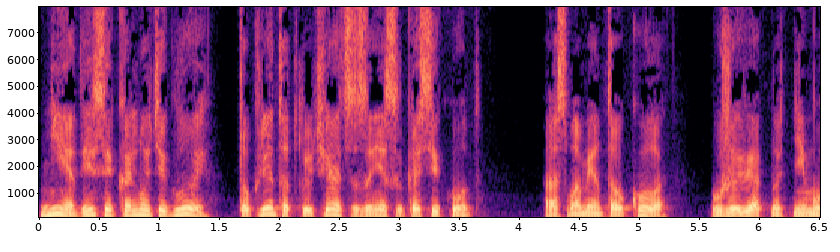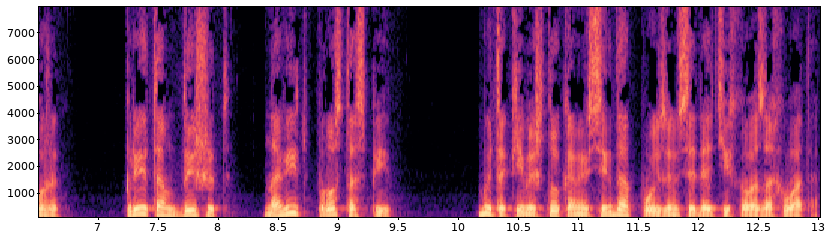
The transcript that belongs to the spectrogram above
Нет, если кольнуть иглой, то клиент отключается за несколько секунд, а с момента укола уже вякнуть не может. При этом дышит, на вид просто спит. Мы такими штуками всегда пользуемся для тихого захвата.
